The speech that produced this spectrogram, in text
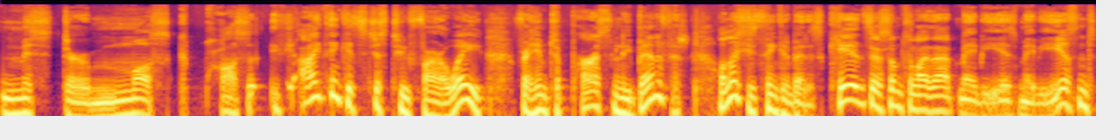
Mr. Musk, possi- I think it's just too far away for him to personally benefit. Unless he's thinking about his kids or something like that. Maybe he is, maybe he isn't.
